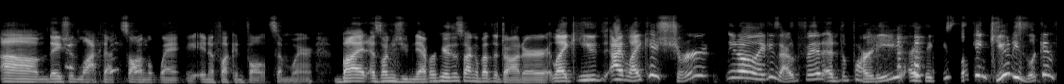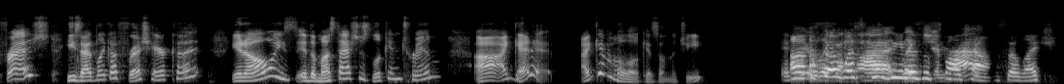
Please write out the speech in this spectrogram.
Um, they should lock that song away in a fucking vault somewhere. But as long as you never hear the song about the daughter, like he, I like his shirt, you know, like his outfit at the party. I think he's looking cute. He's looking fresh. He's had like a fresh haircut. You know, he's the mustache is looking trim. Uh, I get it. I'd give him a little kiss on the cheek. If Uh, you're, so like, a West hot, Covina like, is a small rat, town, so like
